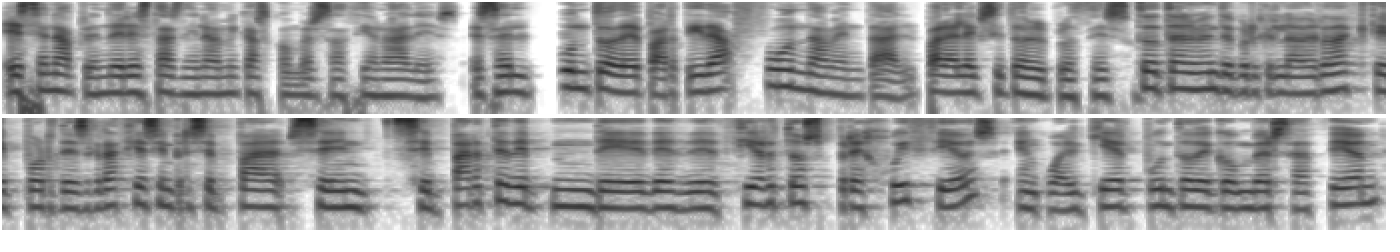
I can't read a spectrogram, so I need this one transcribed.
es en aprender estas dinámicas conversacionales. Es el punto de partida fundamental para el éxito del proceso. Totalmente, porque la verdad que por desgracia siempre se, parte de, ciertos prejuicios en cualquier punto de conversación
